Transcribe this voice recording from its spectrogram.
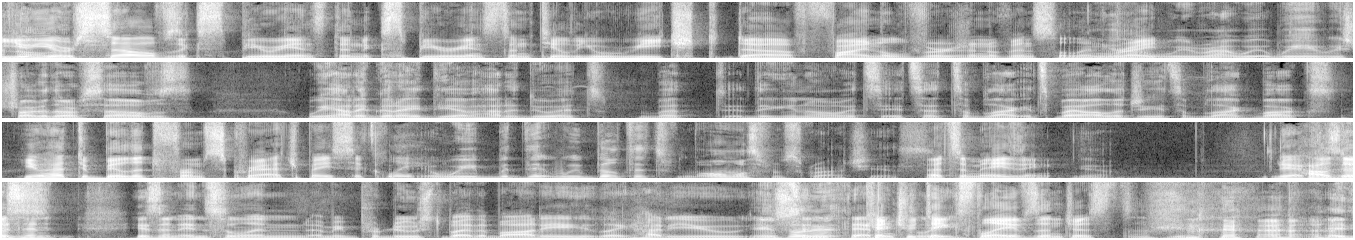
you knowledge. yourselves experienced and experienced until you reached the final version of insulin, Yeah, right? We, ran, we we we struggled ourselves. We had a good idea of how to do it, but the, you know, it's it's it's a black it's biology. It's a black box. You had to build it from scratch, basically. We we built it almost from scratch. Yes. That's amazing. yeah. Yeah. How 'cause does- isn't isn't insulin? I mean, produced by the body. Like, how do you, you Insulin- Can't you take slaves and just And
